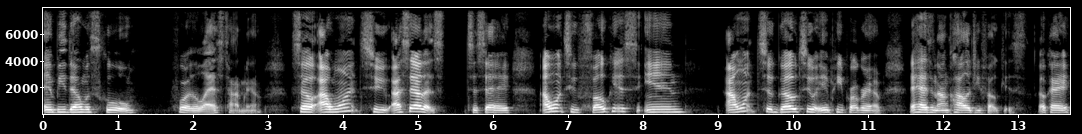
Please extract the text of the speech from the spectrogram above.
and be done with school for the last time now. So I want to, I say all that to say, I want to focus in, I want to go to an NP program that has an oncology focus. Okay.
